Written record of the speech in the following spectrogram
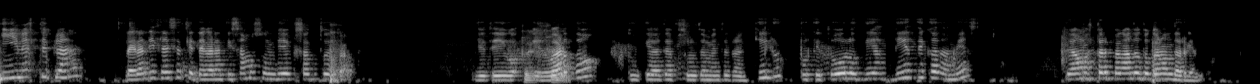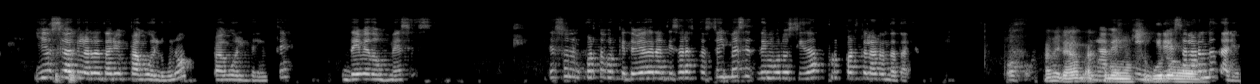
Y en este plan, la gran diferencia es que te garantizamos un día exacto de pago. Yo te digo, Eduardo, tú quédate absolutamente tranquilo, porque todos los días 10 de cada mes te vamos a estar pagando tu canon de arriendo. Ya sea que el arrendatario pagó el 1, pagó el 20, debe dos meses. Eso no importa porque te voy a garantizar hasta seis meses de morosidad por parte del arrendatario. Ojo. Ah, mira, una vez que ingresa el arrendatario.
